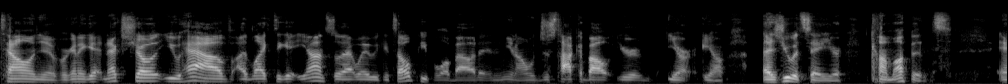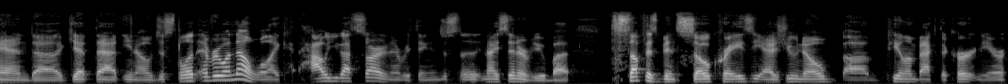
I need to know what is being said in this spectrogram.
telling you, we're gonna get next show that you have. I'd like to get you on, so that way we could tell people about it, and you know, just talk about your your you know, as you would say, your comeuppance. And uh, get that, you know, just to let everyone know, well, like how you got started and everything, and just a nice interview. But stuff has been so crazy, as you know, um, peeling back the curtain here.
